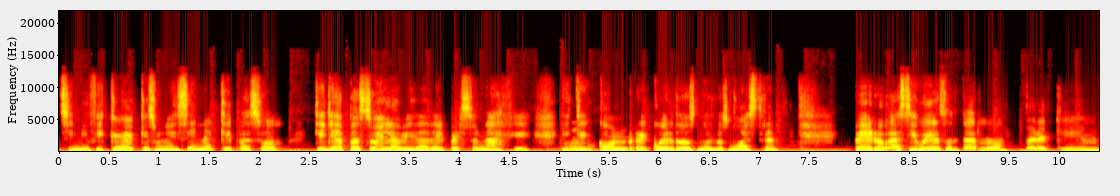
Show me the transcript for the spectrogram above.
significa que es una escena que pasó que ya pasó en la vida del personaje y que con recuerdos nos los muestran. Pero así voy a soltarlo para que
